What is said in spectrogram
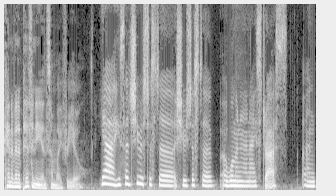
kind of an epiphany in some way for you. Yeah, he said she was just a she was just a, a woman in a nice dress, and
